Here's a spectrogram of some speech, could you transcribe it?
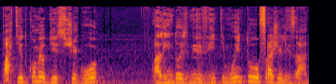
O partido, como eu disse, chegou ali em 2020 muito fragilizado.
